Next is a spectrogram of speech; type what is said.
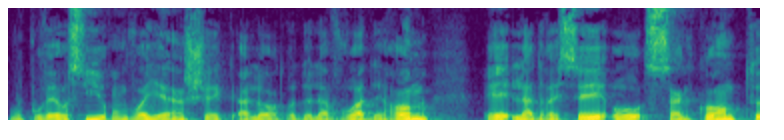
Vous pouvez aussi envoyer un chèque à l'ordre de la voix des Roms et l'adresser au 50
